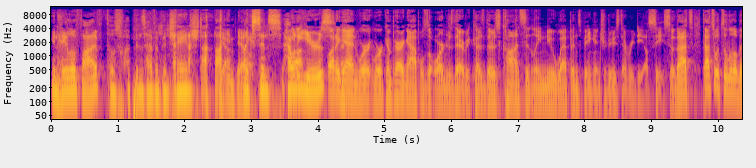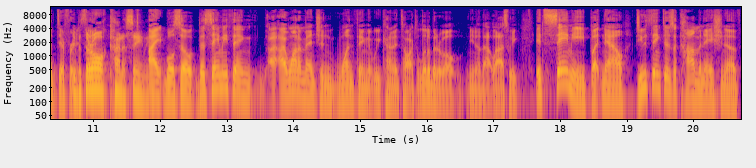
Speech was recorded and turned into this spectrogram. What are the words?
in Halo Five, those weapons haven't been changed, know. like since how many years? But again, we're, we're comparing apples to oranges there because there's constantly new weapons being introduced every DLC. So that's that's what's a little bit different. but they're that- all kind of samey. I well, so the samey thing. I, I want to mention one thing that we kind of talked a little bit about, you know, that last week. It's samey, but now, do you think there's a combination of,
